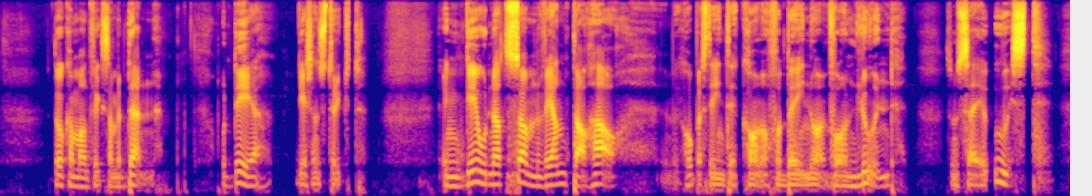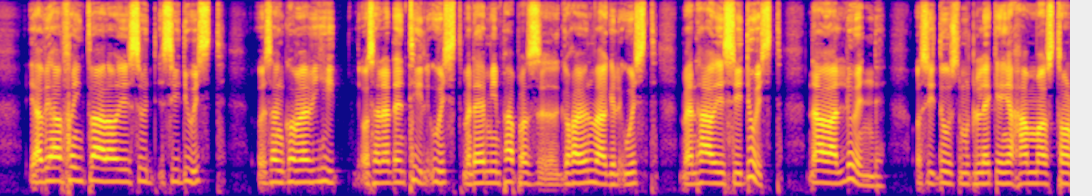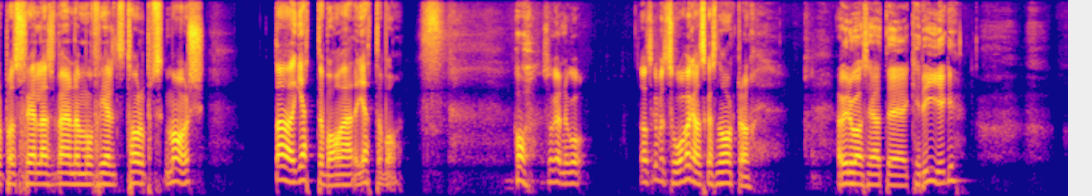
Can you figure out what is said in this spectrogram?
Då kan man fixa med den. Och det, det känns tryggt. En god natts sömn väntar här. Jag hoppas det inte kommer förbi någon från Lund som säger ost. Ja, vi har fint väder i syd sydost. Och sen kommer vi hit och sen är det en till ost, men det är min pappas eh, grönmögelost. Men här i sydost, nära Lund och sydost mot Blekinge, Hammarstorp, Fällas, Värnamo, Fjällstorps, Mars. Där är jättebra, är det jättebra. Oh, så kan det gå. Jag ska väl sova ganska snart då. Jag vill bara säga att det är krig.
